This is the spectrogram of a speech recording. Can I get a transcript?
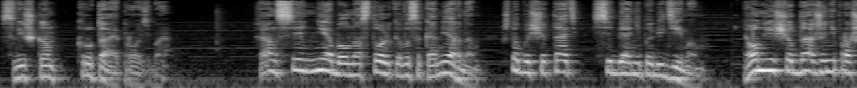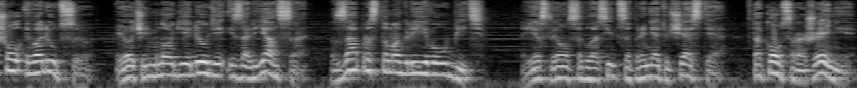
слишком крутая просьба. Хан Сень не был настолько высокомерным, чтобы считать себя непобедимым. Он еще даже не прошел эволюцию, и очень многие люди из Альянса запросто могли его убить. Если он согласится принять участие в таком сражении,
